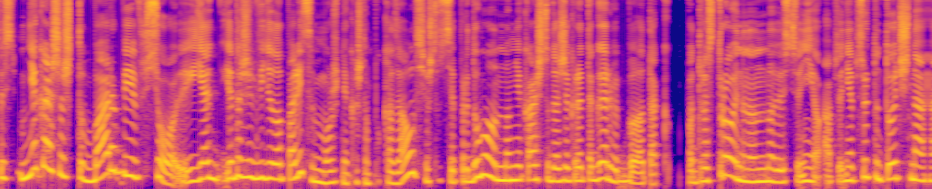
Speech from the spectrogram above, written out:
То есть мне кажется, что Барби все. Я, я даже видела полицию, может, мне, конечно, показалось, я что-то себе придумала, но мне кажется, что даже Грета Гервик была так подрастроена, но, но то есть они, они абсолютно точно...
